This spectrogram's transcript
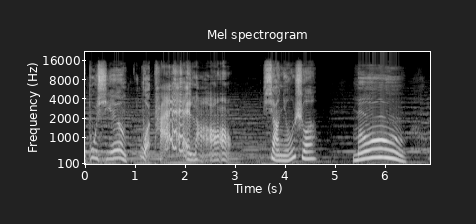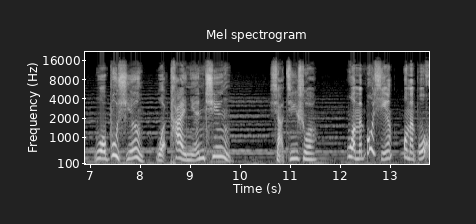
不行，我太老。”小牛说：“哞，我不行，我太年轻。”小鸡说：“我们不行，我们不会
